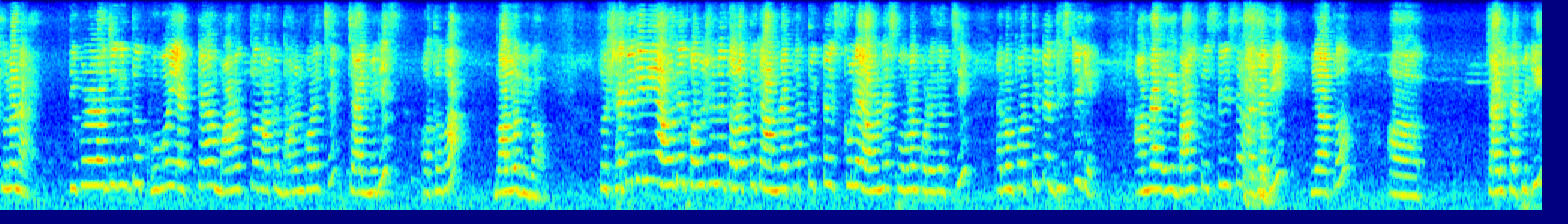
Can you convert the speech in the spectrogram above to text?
তুলনায় ত্রিপুরা রাজ্য কিন্তু খুবই একটা মারাত্মক আকার ধারণ করেছে চাইল্ড ম্যারেজ অথবা বাল্যবিবাহ। তো সেটাকে নিয়ে আমাদের কমিশনের তরফ থেকে আমরা প্রত্যেকটা অ্যাওয়ারনেস প্রোগ্রাম করে যাচ্ছি এবং প্রত্যেকটা ডিস্ট্রিক্টে আমরা এই বাল সে আজাদি ইয়া তো চাইল্ড ট্রাফিকিং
